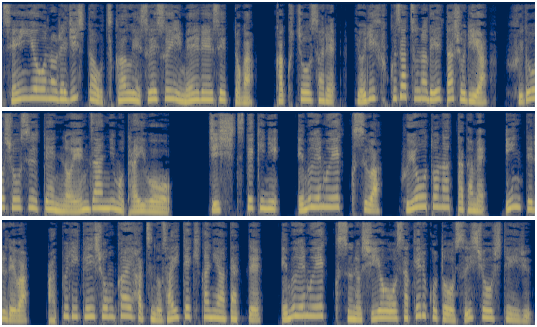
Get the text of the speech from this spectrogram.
専用のレジスタを使う SSE 命令セットが拡張され、より複雑なデータ処理や不動小数点の演算にも対応。実質的に MMX は不要となったため、インテルではアプリケーション開発の最適化にあたって MMX の使用を避けることを推奨している。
